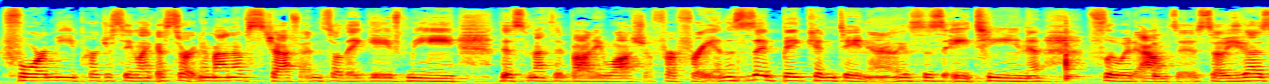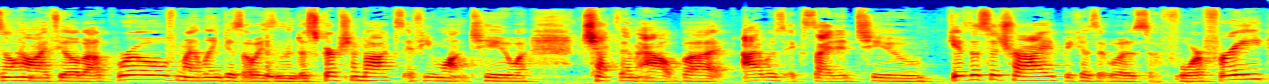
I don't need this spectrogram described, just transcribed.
for me purchasing like a certain amount of stuff. And so they gave me this Method body wash for free. And this is a big container. This is 18 fluid ounces. So you guys know how I feel about Grove. My link is always in the description box if you want to check them them out, but I was excited to give this a try because it was for free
